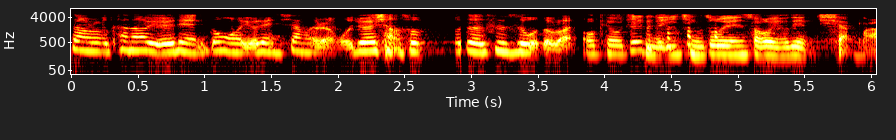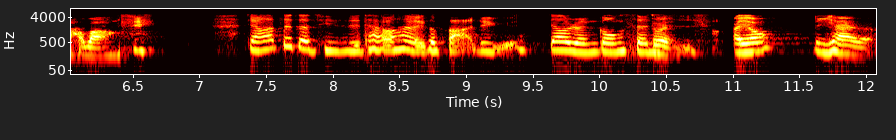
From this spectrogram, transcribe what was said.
上，如果看到有一点跟我有点像的人，我就会想说，这是不是我的卵？OK，我觉得你的移情作用稍微有点强了，好不好？讲到这个，其实台湾还有一个法律叫人工生殖法。哎呦，厉害了！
